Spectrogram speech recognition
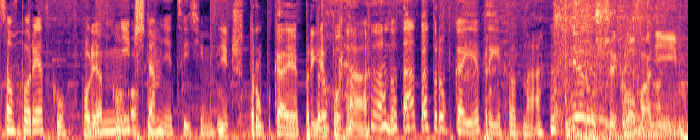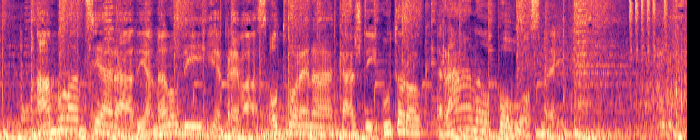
Som v poriadku. V poriadku? Nič okay. tam necítim. Nič. Trubka je priechodná. Trubka, áno, táto trubka je priechodná. Nerušte klopaním. Ambulancia Rádia Melody je pre vás otvorená každý útorok ráno po 8.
